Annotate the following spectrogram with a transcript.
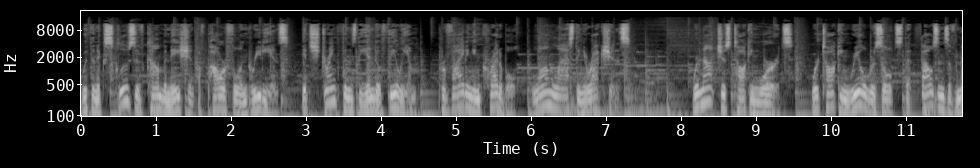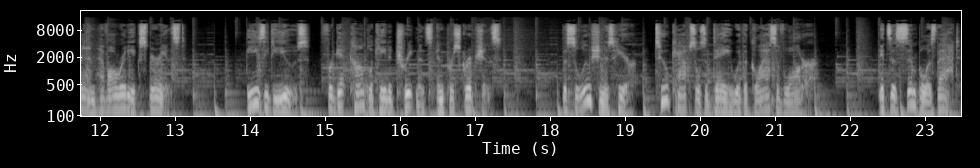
With an exclusive combination of powerful ingredients, it strengthens the endothelium, providing incredible, long-lasting erections. We're not just talking words, we're talking real results that thousands of men have already experienced. Easy to use, forget complicated treatments and prescriptions. The solution is here, two capsules a day with a glass of water. It's as simple as that.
